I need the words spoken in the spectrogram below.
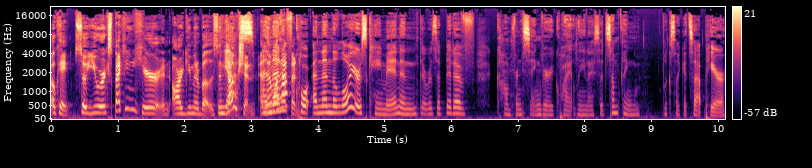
Okay, so you were expecting to hear an argument about this injunction, Yes. and, then, what of happened? cour- and then the lawyers came in, and there was a bit of conferencing very quietly, and I said something looks like it's up here.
